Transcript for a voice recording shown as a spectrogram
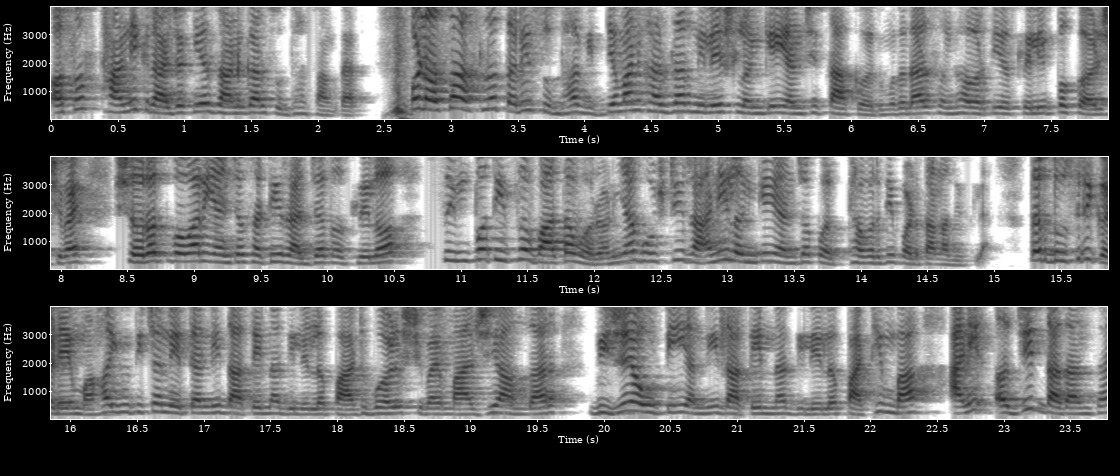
असं स्थानिक राजकीय जाणकार सुद्धा सांगतात. पण असं असलं तरी सुद्धा विद्यमान खासदार निलेश लंके यांची ताकद मतदारसंघावरती असलेली पकड शिवाय शरद पवार यांच्यासाठी राज्यात असलेलं सिंपतीचं वातावरण या गोष्टी राणी लंके यांच्या पथ्यावरती पडताना दिसल्या. तर दुसरीकडे महायुतीच्या नेत्यांनी दातेंना दिलेलं पाठबळ शिवाय माजी आमदार विजय औटी यांनी दातेंना दिलेलं पाठिंबा आणि अजितदादांचा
